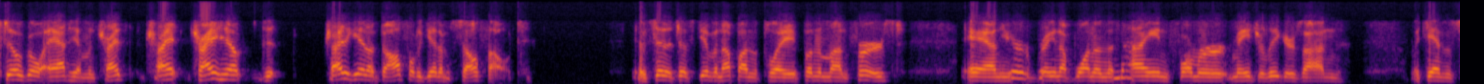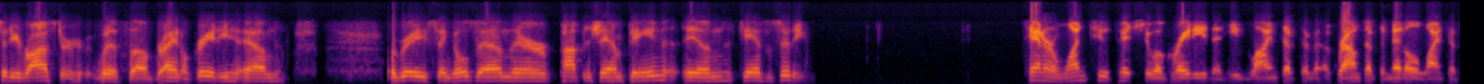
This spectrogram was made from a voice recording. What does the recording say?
still go at him and try try try him try to get Adolfo to get himself out instead of just giving up on the play, put him on first, and you're bringing up one of the nine former major leaguers on the Kansas City roster with uh, Brian O'Grady and O'Grady singles, and they're popping champagne in Kansas City. Tanner, one-two pitch to O'Grady that he lines up the grounds up the middle, winds up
